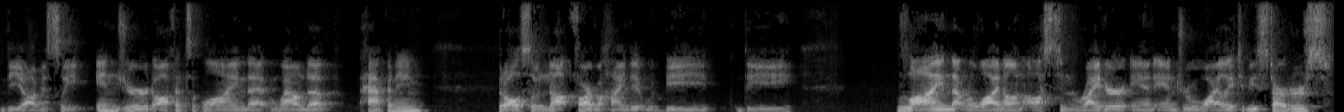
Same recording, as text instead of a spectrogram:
the obviously injured offensive line that wound up happening, but also not far behind it would be the line that relied on Austin Reiter and Andrew Wylie to be starters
